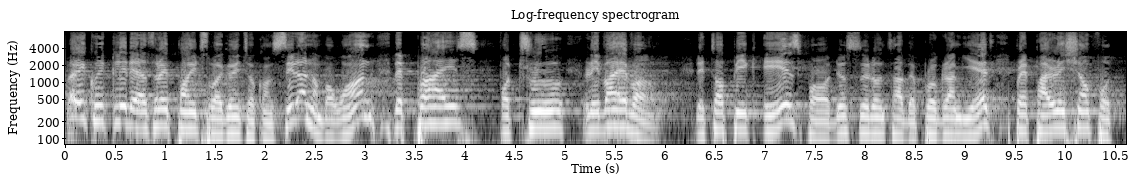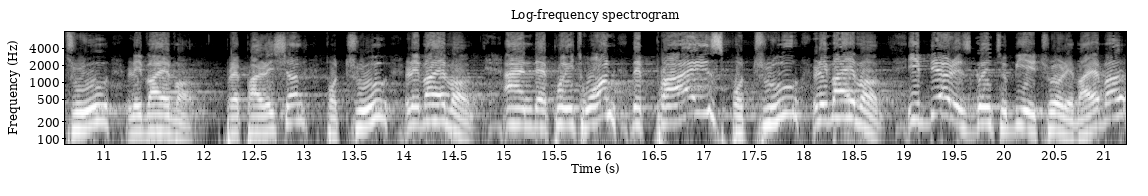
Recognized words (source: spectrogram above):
Very quickly, there are three points we're going to consider. Number one, the price for true revival. The topic is, for those who don't have the program yet, preparation for true revival. Preparation for true revival. And uh, point one, the price for true revival. If there is going to be a true revival,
